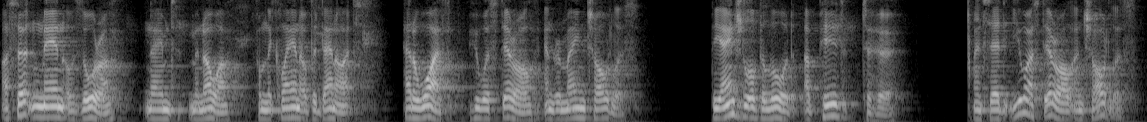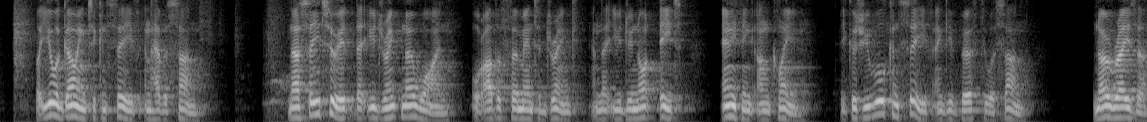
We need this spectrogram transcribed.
A certain man of Zorah, named Manoah, from the clan of the Danites, had a wife who was sterile and remained childless. The angel of the Lord appeared to her and said, You are sterile and childless, but you are going to conceive and have a son. Now see to it that you drink no wine or other fermented drink, and that you do not eat anything unclean, because you will conceive and give birth to a son. No razor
